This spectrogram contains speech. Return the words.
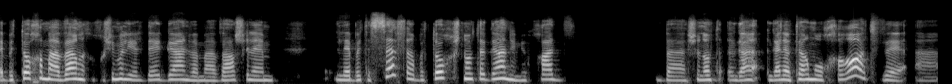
בתוך המעבר, אנחנו חושבים על ילדי גן והמעבר שלהם לבית הספר, בתוך שנות הגן, במיוחד בשנות גן, גן יותר מאוחרות, וה,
